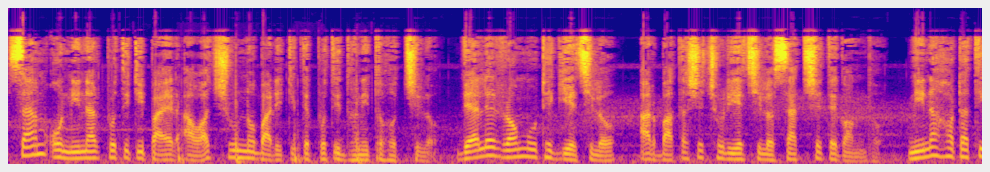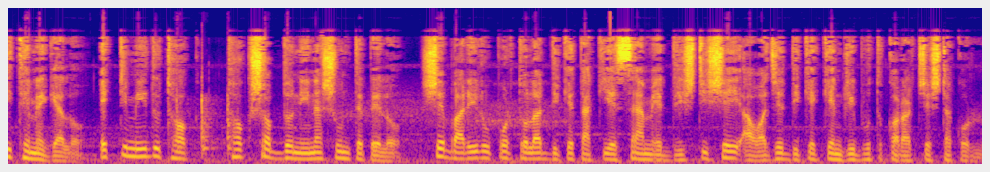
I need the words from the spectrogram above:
স্যাম ও নিনার প্রতিটি পায়ের আওয়াজ শূন্য বাড়িটিতে প্রতিধ্বনিত হচ্ছিল। দেয়ালের রং উঠে গিয়েছিল, আর বাতাসে ছড়িয়েছিল স্যাঁতসেতে গন্ধ। নিনা হঠাৎই থেমে গেল। একটি মৃদু ঠক ঠক শব্দ নিনা শুনতে পেল। সে বাড়ির উপর তোলার দিকে তাকিয়ে স্যাম এর দৃষ্টি সেই আওয়াজের দিকে কেন্দ্রীভূত করার চেষ্টা করল।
